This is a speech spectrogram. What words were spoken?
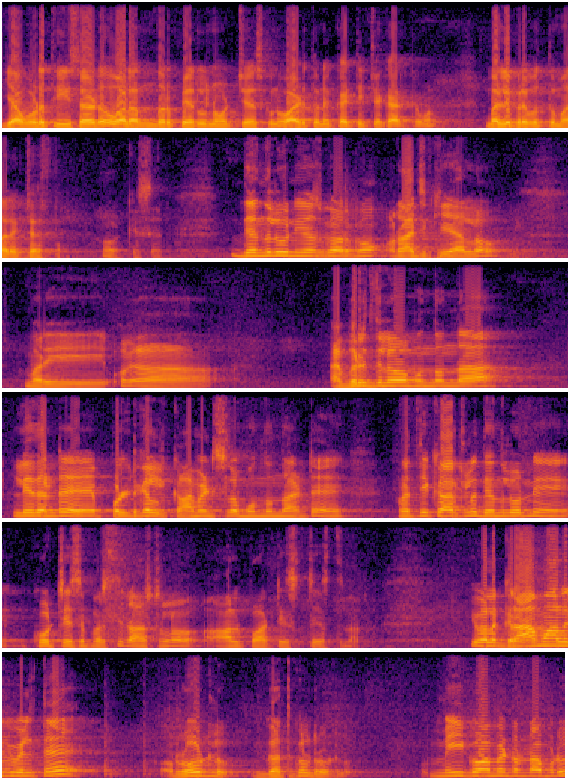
ఎవడు తీశాడో వాడందరి పేర్లు నోట్ చేసుకుని వాడితోనే కట్టించే కార్యక్రమం మళ్ళీ ప్రభుత్వం మారే చేస్తాం. ఓకే సార్. దెందులూరు నియోజకవర్గం రాజకీయాల్లో మరి ఒక అభివృద్ధిలో ముందుందా? లేదంటే పొలిటికల్ కామెంట్స్లో ముందుందా? అంటే ప్రతి కార్యక్రమంలో దెందులూరుని కోట్ చేసే పరిస్థితి రాష్ట్రంలో ఆల్ పార్టీస్ చేస్తున్నారు. ఇవాళ గ్రామాలకు వెళ్తే రోడ్లు గతుకుల రోడ్లు. మీ గవర్నమెంట్ ఉన్నప్పుడు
